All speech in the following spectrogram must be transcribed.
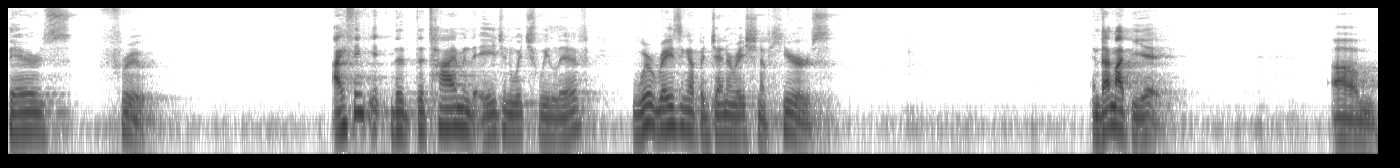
bears fruit. I think the, the time and the age in which we live, we're raising up a generation of hearers. And that might be it. Um,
